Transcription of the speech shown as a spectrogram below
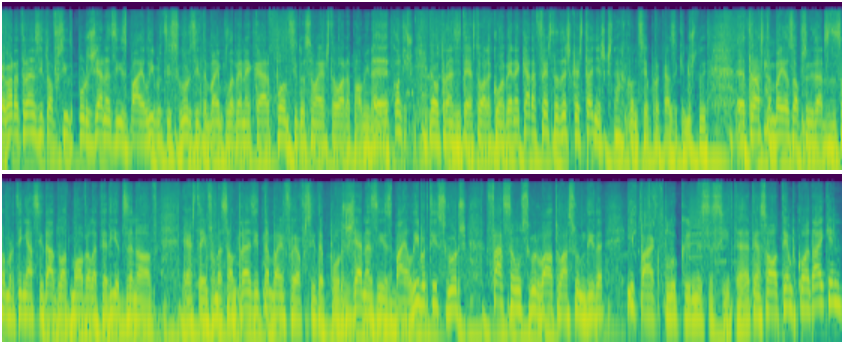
Agora trânsito oferecido por Genesis by Liberty Seguros e também pela Benecar. Ponto de situação a esta hora, Paulo Miranda. Eh, continu- É o trânsito a esta hora com a Benacar, a festa das castanhas que está a acontecer por acaso aqui no estúdio. Eh, traz também as oportunidades de São Martinho à cidade do automóvel até dia 19. Esta informação de trânsito também foi oferecida por Genesis by Liberty Seguros. Faça um seguro auto à sua medida e pague pelo que necessita. Atenção ao tempo com a Daikin.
